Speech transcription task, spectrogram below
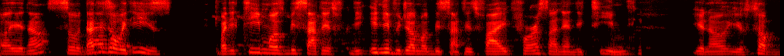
uh, you know? So that is how it is. But the team must be satisfied, the individual must be satisfied first, and then the team, you know, you sub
